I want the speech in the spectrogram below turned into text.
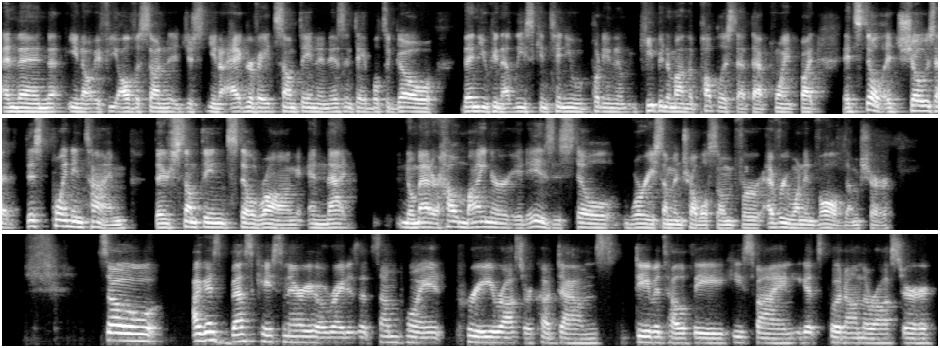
And then, you know, if he all of a sudden just, you know, aggravates something and isn't able to go, then you can at least continue putting him, keeping him on the pup list at that point. But it still, it shows at this point in time, there's something still wrong. And that no matter how minor it is, is still worrisome and troublesome for everyone involved, I'm sure. So I guess best case scenario, right, is at some point pre roster cut downs, David's healthy, he's fine, he gets put on the roster,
